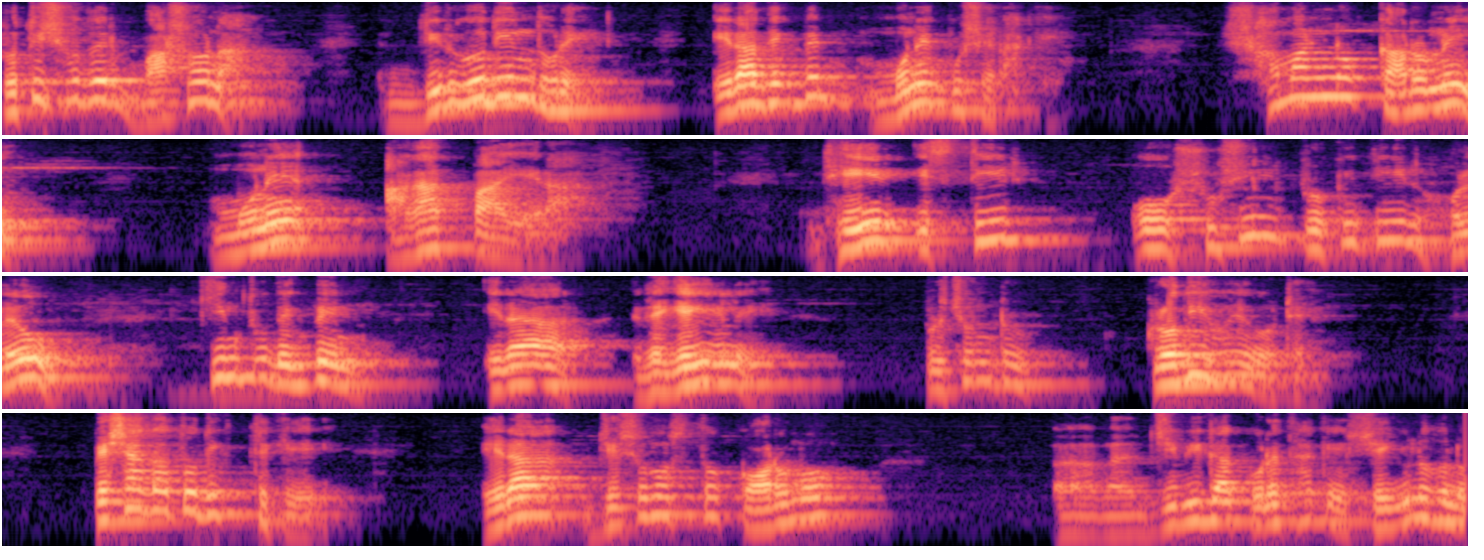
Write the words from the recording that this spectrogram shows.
প্রতিশোধের বাসনা দীর্ঘদিন ধরে এরা দেখবেন মনে পুষে রাখে। সামান্য কারণেই মনে আঘাত পায় এরা। ধীর, স্থির ও সুশীল প্রকৃতির হলেও কিন্তু দেখবেন এরা রেগে গেলে প্রচণ্ড ক্রোধী হয়ে ওঠে। পেশাগত দিক থেকে এরা যে সমস্ত কর্ম জীবিকা করে থাকে, সেগুলো হলো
